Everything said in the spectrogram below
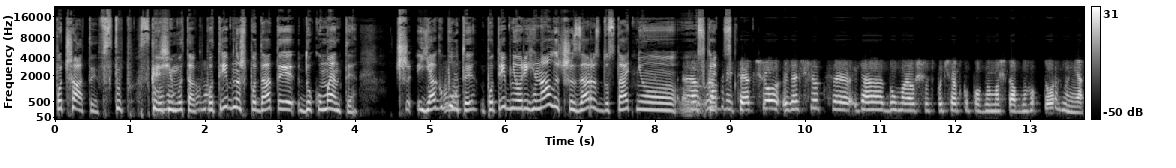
почати вступ, скажімо так, ага. потрібно ж подати документи. Чи як бути? Потрібні оригінали, чи зараз достатньо е, Е, ска- Ну, дивіться, якщо, якщо це, я думаю, що спочатку повномасштабного вторгнення,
